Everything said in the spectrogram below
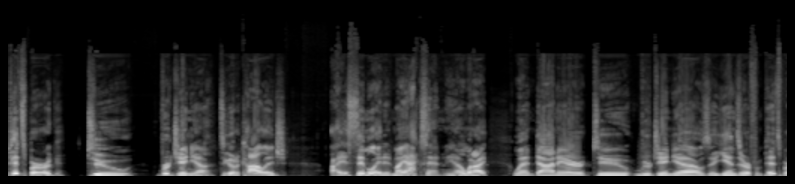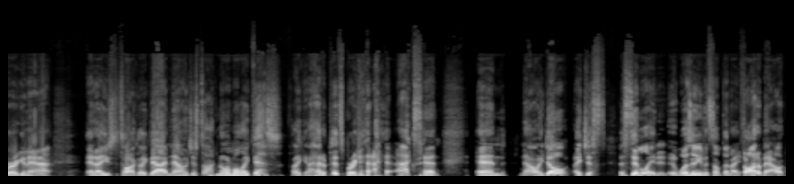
Pittsburgh to Virginia to go to college, I assimilated my accent. You know, when I went down there to Virginia. I was a Yinzer from Pittsburgh and that. And I used to talk like that. And now I just talk normal like this. Like I had a Pittsburgh accent and now I don't. I just assimilated. It wasn't even something I thought about.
